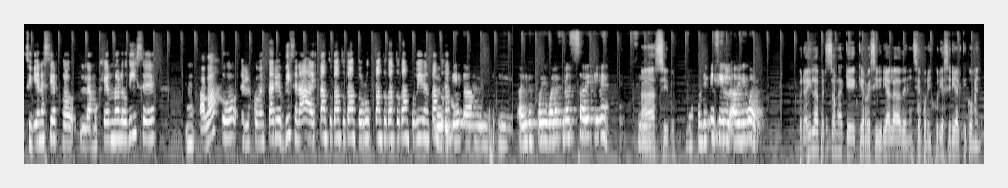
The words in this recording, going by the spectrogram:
si bien es cierto, la mujer no lo dice, abajo en los comentarios dicen, ah, es tanto, tanto, tanto, Ruth, tanto, tanto, tanto, viven tanto, tanto. Y ahí después igual al final se sabe quién es. Ah, sí. Es difícil averiguar. Pero ahí la persona que, recibiría la denuncia por injuria sería el que comentó,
